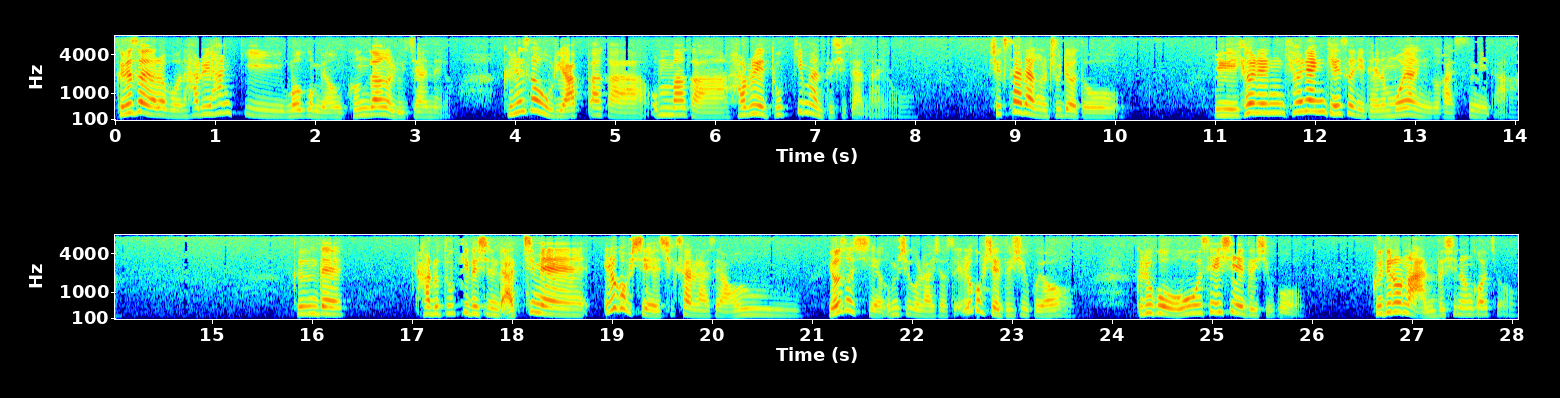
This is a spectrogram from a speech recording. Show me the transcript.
그래서 여러분 하루에 한 끼 먹으면 건강을 유지하네요. 그래서 우리 아빠가 엄마가 하루에 두 끼만 드시잖아요. 식사량을 줄여도 이 혈행, 혈행 개선이 되는 모양인 것 같습니다. 그런데 하루 두 끼 드시는데 아침에 7시에 식사를 하세요. 어우, 6시에 음식을 하셔서 7시에 드시고요. 그리고 오후 3시에 드시고 그 뒤로는 안 드시는 거죠.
